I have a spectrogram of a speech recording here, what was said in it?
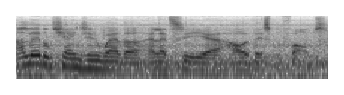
A little change in weather and let's see uh, how this performs.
